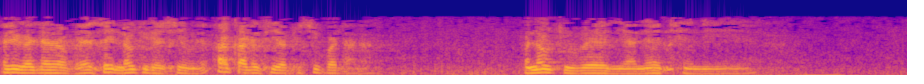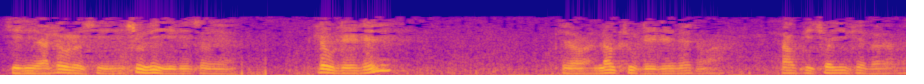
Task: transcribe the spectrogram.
အဲဒီကကျတော့ဘယ်စိတ်နောက်ကြည့်တဲ့ရှိမလဲအကာလရှိရပစ္စုပ္ပတ္တနာမနှုတ်ကြည့်ပဲညာနဲ့ထင်ဒီရည်ရလှုပ်လို့ရှိရင်ရှုနေရည်ဆိုရင်လှုပ်လေလေပြီးတော့နောက်ကျလေလေပဲတော့နောက်ပြီးချွေးကြီးဖြစ်သွားတာပဲ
